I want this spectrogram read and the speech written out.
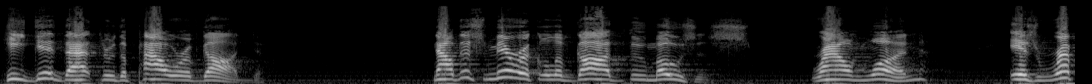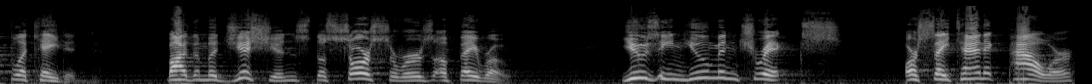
He did that through the power of God. Now, this miracle of God through Moses, round one, is replicated by the magicians, the sorcerers of Pharaoh. Using human tricks or satanic power,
